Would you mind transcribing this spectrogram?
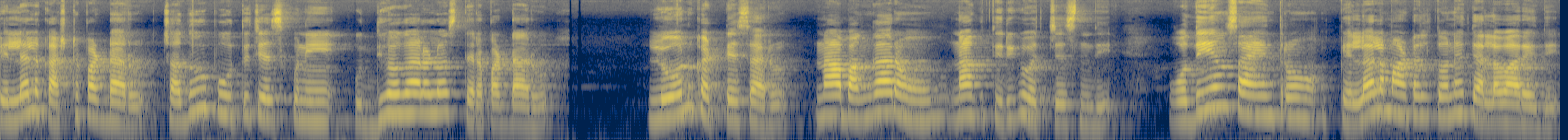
పిల్లలు కష్టపడ్డారు. చదువు పూర్తి చేసుకుని ఉద్యోగాలలో స్థిరపడ్డారు. లోను కట్టేశారు. నా బంగారం నాకు తిరిగి వచ్చేసింది. ఉదయం సాయంత్రం పిల్లల మాటలతోనే తెల్లవారేది.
